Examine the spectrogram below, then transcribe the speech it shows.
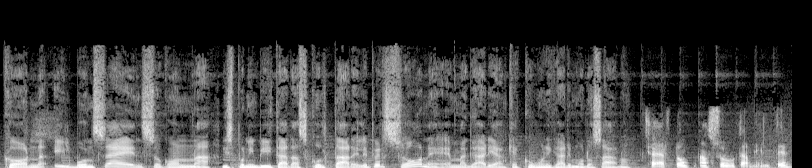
con il buon senso, con la disponibilità ad ascoltare le persone e magari anche a comunicare magari in modo sano. Certo, assolutamente,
